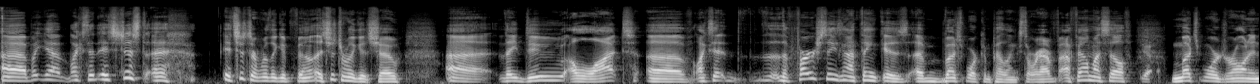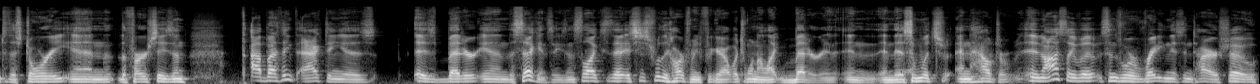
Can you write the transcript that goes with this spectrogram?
uh, but yeah, like I said, it's just uh, it's just a really good film. It's just a really good show. Uh, they do a lot of, like I said, the, the first season I think is a much more compelling story. I've, I found myself Yeah. much more drawn into the story in the first season, uh, but I think the acting is is better in the second season. So like I said, it's just really hard for me to figure out which one I like better in, in, in this and which and how to and honestly since we're rating this entire show,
